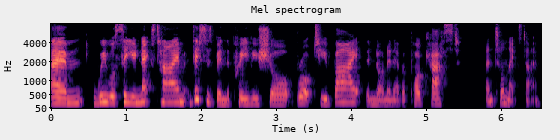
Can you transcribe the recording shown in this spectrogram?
Um, we will see you next time. This has been the preview show brought to you by the No Nay Never podcast. Until next time.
